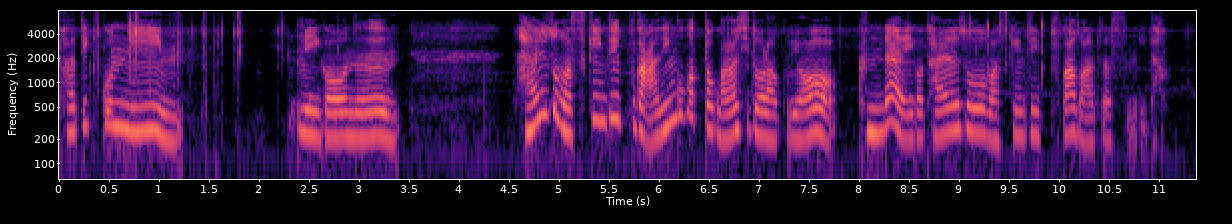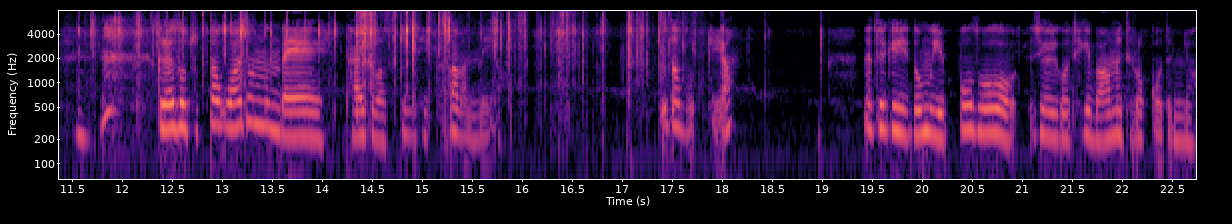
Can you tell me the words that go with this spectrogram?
바디꽃님 이거는 다이소 마스킹 테이프가 아닌 것 같다고 말하시더라고요. 근데 이거 다이소 마스킹 테이프가 맞았습니다. 그래서 좋다고 하셨는데 다이소 마스킹 테이프가 맞네요. 뜯어볼게요. 근데 되게 너무 예뻐서 제가 이거 되게 마음에 들었거든요.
